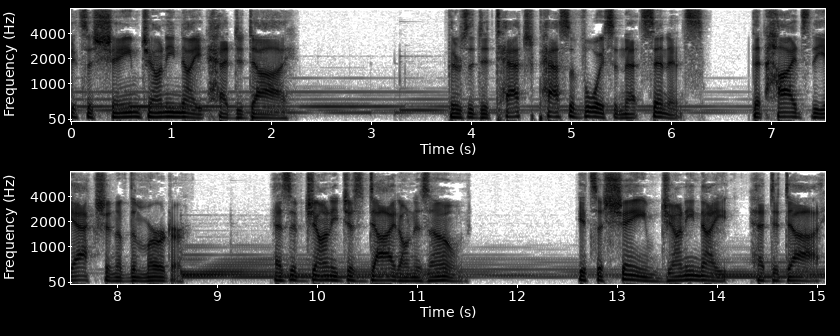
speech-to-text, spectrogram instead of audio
It's a shame Johnny Knight had to die. There's a detached passive voice in that sentence that hides the action of the murder, as if Johnny just died on his own. It's a shame Johnny Knight had to die.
